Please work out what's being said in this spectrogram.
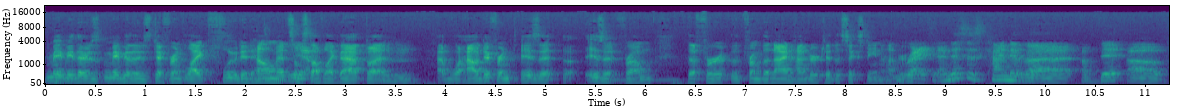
Maybe there's maybe there's different like fluted helmets and Yeah. stuff like that. But Mhm. uh, how different is it? Is it from the fir- from the 900 to the 1600? Right, and this is kind of a, a bit of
